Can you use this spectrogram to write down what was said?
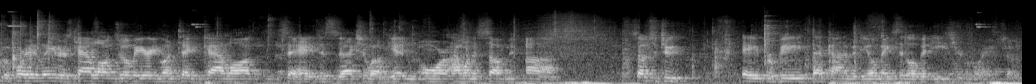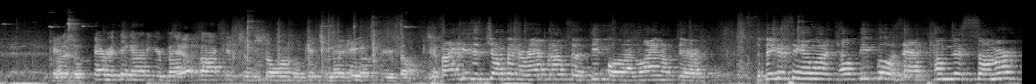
before you leave, there's catalogs over here. You want to take a catalog, and say, hey, this is actually what I'm getting, or I want to sub, uh, substitute A for B, that kind of a deal. Makes it a little bit easier for you, so. Okay, so everything out of your back Yep. pockets and so on will get you measured up for your belt. If I could just jump in and wrap it up for the people online up there. The biggest thing I want to tell people is that come this summer,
